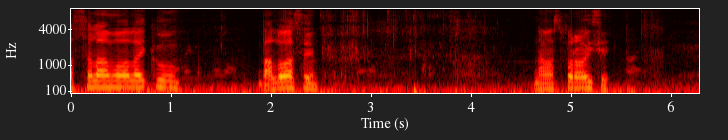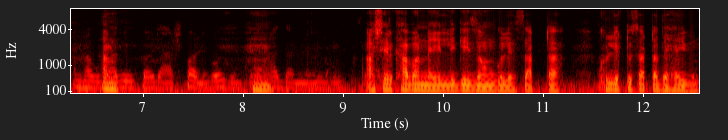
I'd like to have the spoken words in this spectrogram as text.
আসসালামু আলাইকুম। ভালো আছেন? নামাজ পড়া হয়েছে আশের খাবার নাই এর লেগে জঙ্গলে চারটা খুললে একটু চারটা দেখাইবেন।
